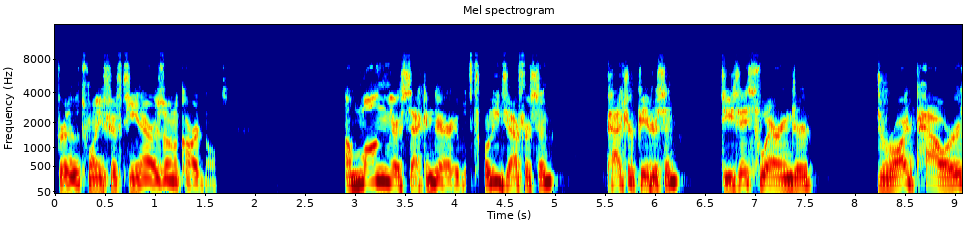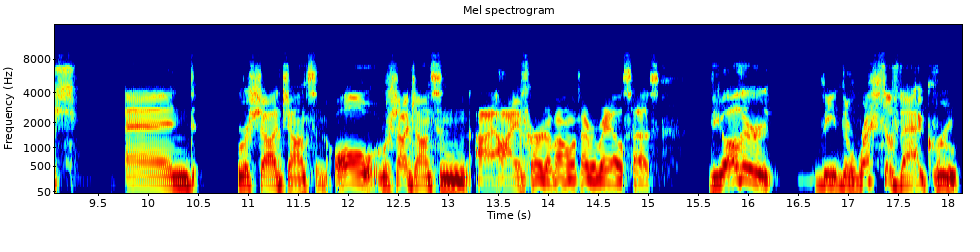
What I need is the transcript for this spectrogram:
for the 2015 Arizona Cardinals. Among their secondary was Tony Jefferson, Patrick Peterson, DJ Swearinger, Jerraud Powers, and Rashad Johnson. All Rashad Johnson I, I've heard of. I don't know if everybody else has. The other, the the rest of that group,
